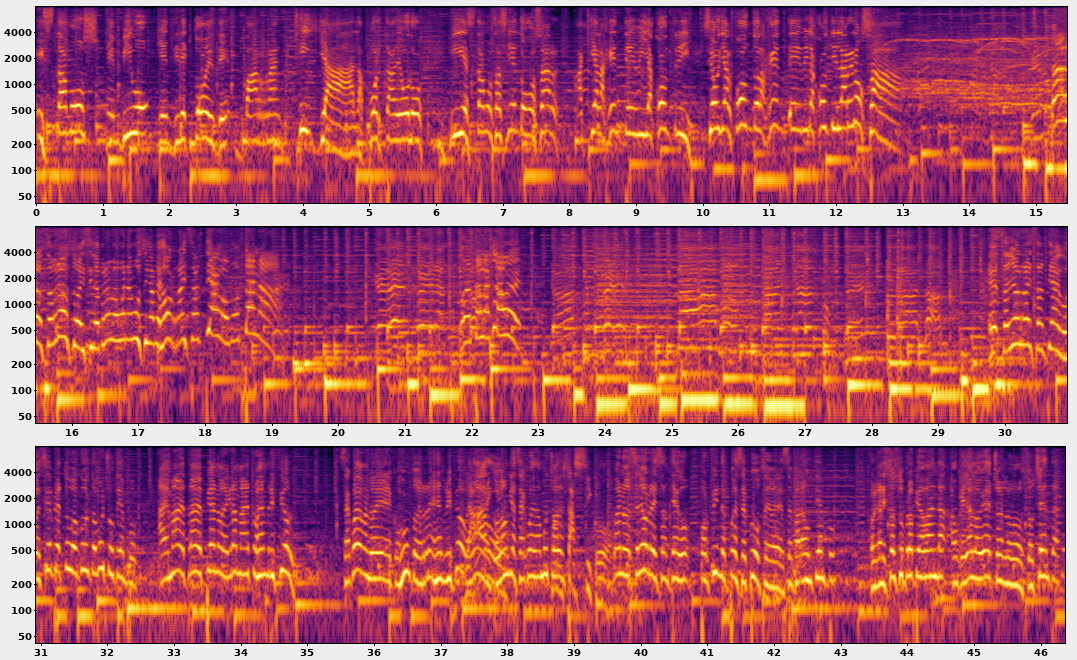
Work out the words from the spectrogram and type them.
Estamos en vivo y en directo desde Barranquilla, la Puerta de Oro. Y estamos haciendo gozar aquí a la gente de Villa Country. Se oye al fondo la gente de Villa Country, la arenosa. Claro, sabroso, y si le ponemos buena música mejor, Rey Santiago, Montana. ¿Dónde está la clave? El señor Ray Santiago, que siempre estuvo oculto mucho tiempo, además detrás del piano del gran maestro Henry Fiol. ¿Se acuerdan cuando el conjunto de Henry Fiol? Claro. En Colombia se acuerda mucho de eso. Fantástico. Bueno, el señor Rey Santiago, por fin después se pudo se- separar un tiempo, organizó su propia banda, aunque ya lo había hecho en los 80.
